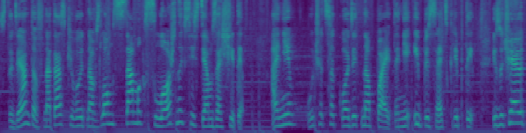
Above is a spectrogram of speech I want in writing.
студентов натаскивают на взлом самых сложных систем защиты – они учатся кодить на Python и писать скрипты, изучают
